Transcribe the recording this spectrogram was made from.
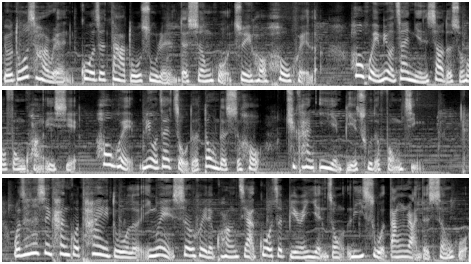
有多少人过着大多数人的生活，最后后悔了？后悔没有在年少的时候疯狂一些，后悔没有在走得动的时候去看一眼别处的风景。我真的是看过太多了，因为社会的框架过着别人眼中理所当然的生活，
